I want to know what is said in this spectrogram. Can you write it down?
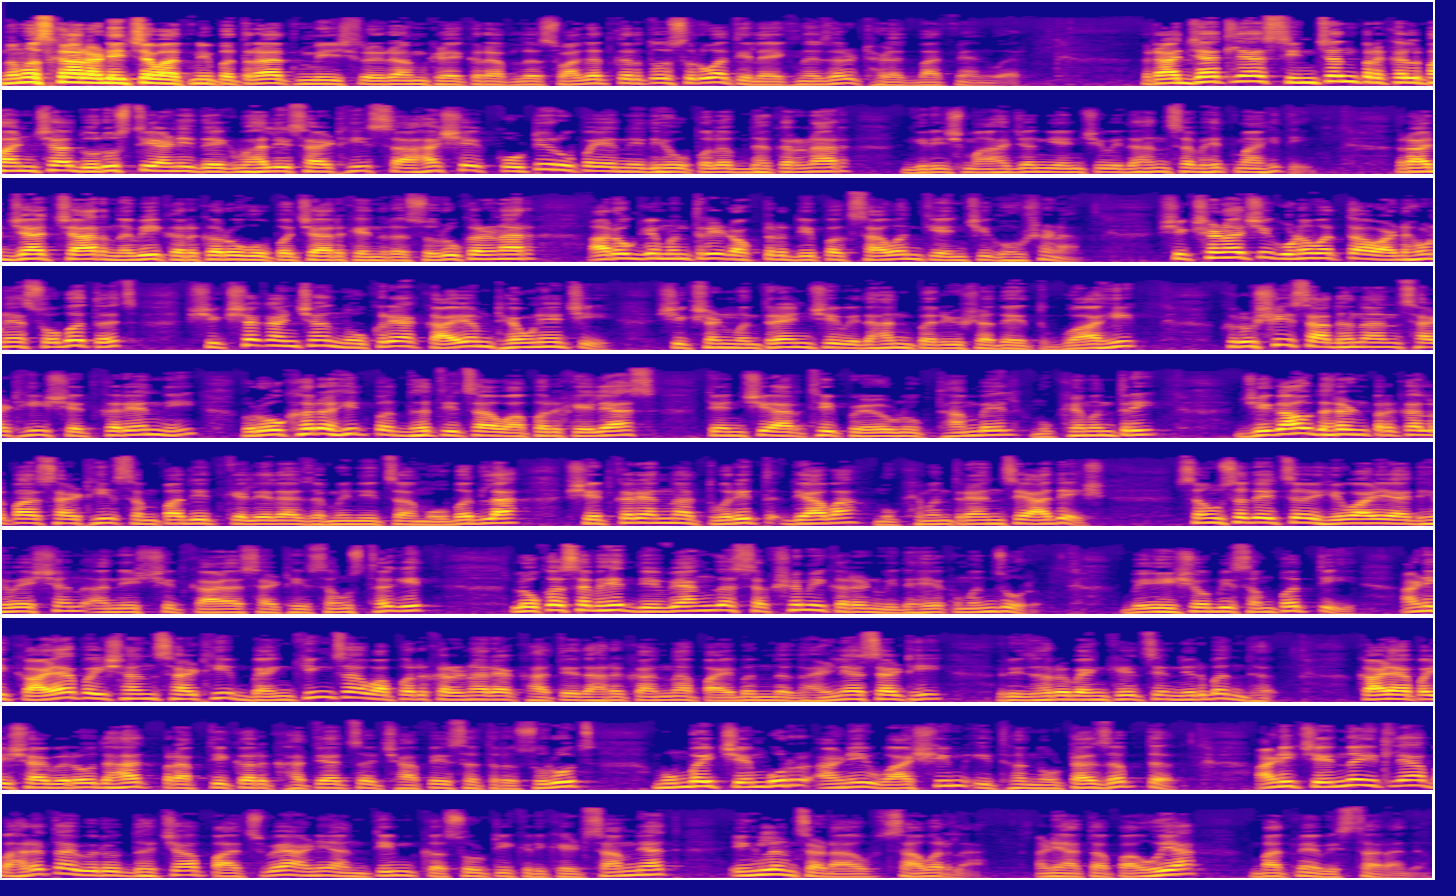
नमस्कार अडीचच्या बातमीपत्रात मी श्रीराम खेळकर आपलं स्वागत करतो. सुरुवातीला एक नजर ठळक बातम्यांवर. राज्यातल्या सिंचन प्रकल्पांच्या दुरुस्ती आणि देखभालीसाठी सहाशे कोटी रुपये निधी उपलब्ध करणार गिरीश महाजन यांची विधानसभेत माहिती. राज्यात चार नवी कर्करोग उपचार केंद्र सुरू करणार आरोग्यमंत्री डॉक्टर दीपक सावंत यांची घोषणा. शिक्षणाची गुणवत्ता वाढवण्यासोबतच शिक्षकांच्या नोकऱ्या कायम ठेवण्याची शिक्षण मंत्र्यांची विधान परिषदेत ग्वाही. कृषी साधनांसाठी शेतकऱ्यांनी रोखरहित पद्धतीचा वापर केल्यास त्यांची आर्थिक पिळवणूक थांबेल. मुख्यमंत्री जिगाव धरण प्रकल्पासाठी संपादित केलेल्या जमिनीचा मोबदला शेतकऱ्यांना त्वरित द्यावा मुख्यमंत्र्यांचे आदेश. संसदेचं हिवाळी अधिवेशन अनिश्चित काळासाठी संस्थगित. लोकसभेत दिव्यांग सक्षमीकरण विधेयक मंजूर. बेहिशोबी संपत्ती आणि काळ्या पैशांसाठी बँकिंगचा वापर करणाऱ्या खातेधारकांना पायबंद घालण्यासाठी रिझर्व्ह बँकेचे निर्बंध. काळ्या पैशाविरोधात प्राप्तिकर खात्याचं छापेसत्र सुरूच मुंबई चेंबूर आणि वाशिम इथं नोटा जप्त आणि चेन्नईतल्या भारताविरुद्धच्या पाचव्या आणि अंतिम कसोटी क्रिकेट सामन्यात इंग्लंडचा डाव सावरला. आणि आता पाहूया बातम्या विस्तारानं.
